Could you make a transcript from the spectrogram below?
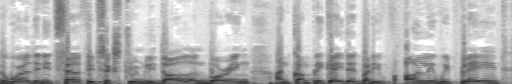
The world in itself is extremely dull and boring and complicated, but if only we play it,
